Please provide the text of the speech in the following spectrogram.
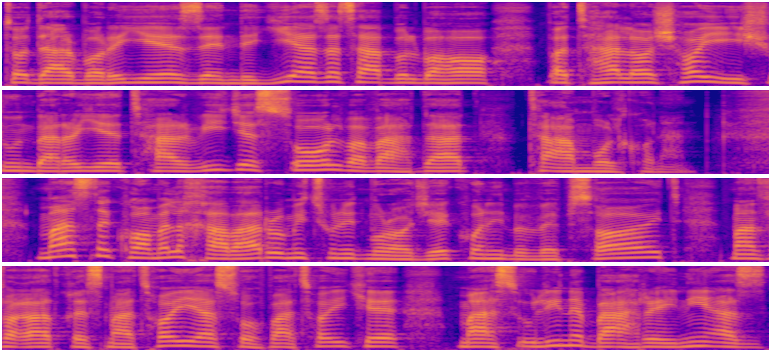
تا درباره زندگی حضرت عبدالبها و تلاش های ایشون برای ترویج صلح و وحدت تأمل کنند. متن کامل خبر رو می‌تونید مراجعه کنید به وبسایت من فقط قسمت هایی از صحبت هایی که مسئولین بحرینی از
